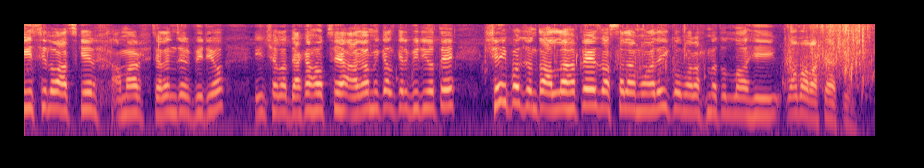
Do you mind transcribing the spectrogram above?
এই ছিল আজকের আমার চ্যালেঞ্জের ভিডিও ইনশাআল্লাহ দেখা হচ্ছে আগামীকালকের ভিডিওতে সেই পর্যন্ত আল্লাহ হাফেজ। আসসালামু আলাইকুম রহমতুল্লাহি ওবরাকাতুহ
